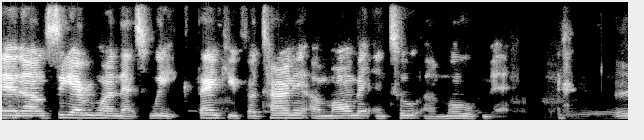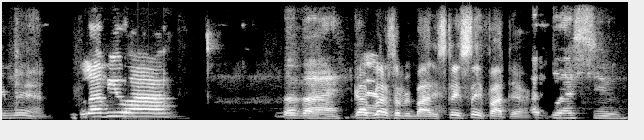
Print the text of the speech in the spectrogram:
and um, see everyone next week. Thank you for turning a moment into a movement. Amen. Love you all. Bye bye. God bless everybody. Stay safe out there. God bless you.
